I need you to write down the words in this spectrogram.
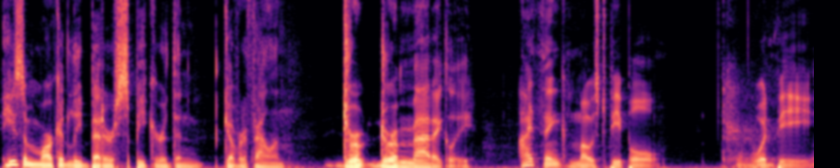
He's a markedly better speaker than Governor Fallin. Dr- dramatically. I think most people would be.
